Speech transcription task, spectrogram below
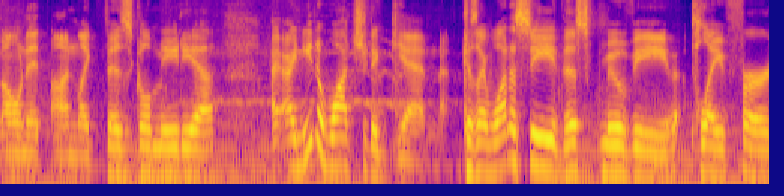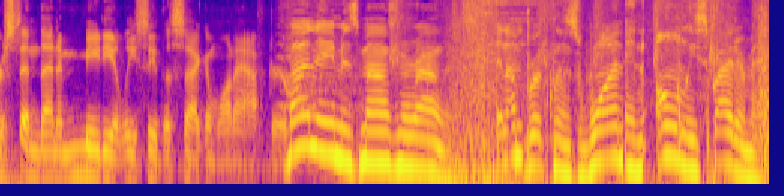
own it on, like, physical media. I, I need to watch it again because I want to see this movie play first and then immediately see the second one after. My name is Miles Morales, and I'm Brooklyn's one and only Spider Man.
